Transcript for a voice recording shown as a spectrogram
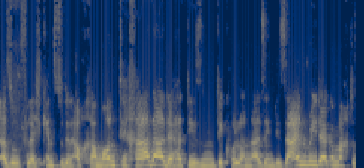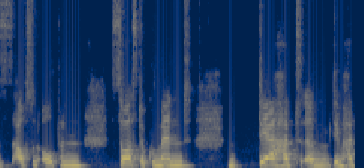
also vielleicht kennst du den auch, Ramon Tejada, der hat diesen Decolonizing Design Reader gemacht. Das ist auch so ein Open Source Dokument. Der hat, ähm, dem hat,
